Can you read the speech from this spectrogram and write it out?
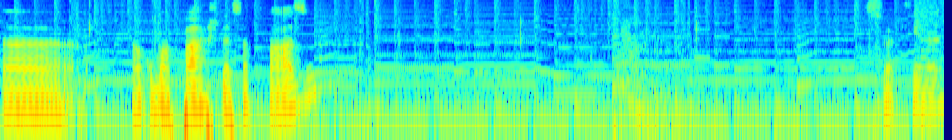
uh, alguma parte dessa fase. Isso aqui, né?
